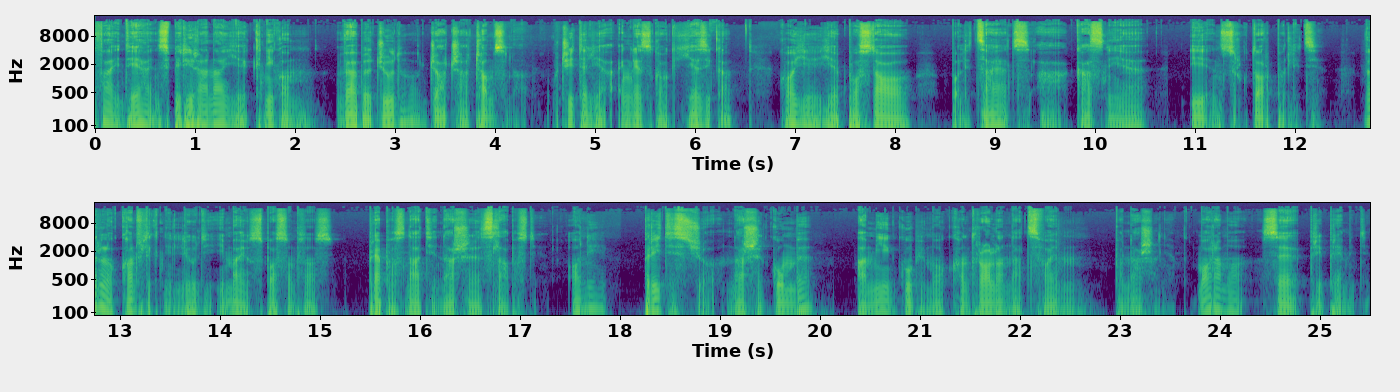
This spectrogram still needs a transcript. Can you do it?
Ova ideja inspirirana je knjigom Verbal Judo George'a Thompsona, učitelja engleskog jezika koji je postao policajac, a kasnije i instruktor policije. Vrlo konfliktni ljudi imaju sposobnost prepoznati naše slabosti. Oni pritišću naše gumbe, a mi gubimo kontrolu nad svojim ponašanjem. Moramo se pripremiti.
